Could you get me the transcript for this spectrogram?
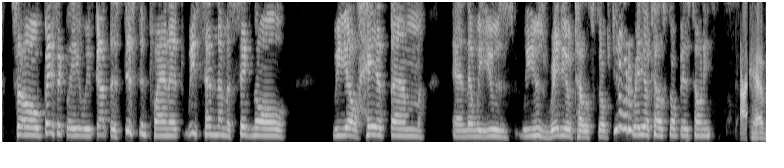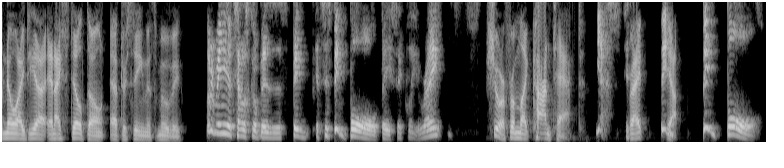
So basically, we've got this distant planet. We send them a signal. We yell "Hey" at them, and then we use we use radio telescopes. Do you know what a radio telescope is, Tony? I have no idea, and I still don't after seeing this movie. What a radio telescope is is this big. It's this big bowl, basically, right? Sure, from like contact, Yes, right? big, Yeah. big bowl,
